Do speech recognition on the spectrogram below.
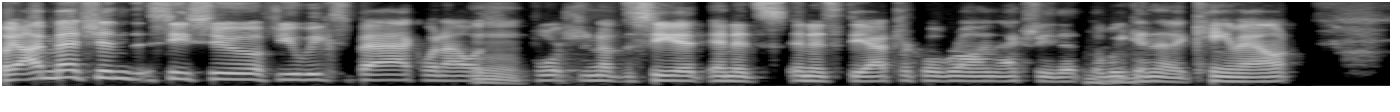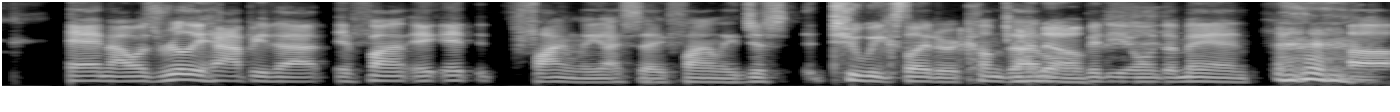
but I mentioned Sisu a few weeks back when I was Mm. fortunate enough to see it in its in its theatrical run. Actually, the, the Mhm. weekend that it came out, and I was really happy that it, fin- it, it finally, I say finally, just two weeks later, it comes out on video on demand, uh,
